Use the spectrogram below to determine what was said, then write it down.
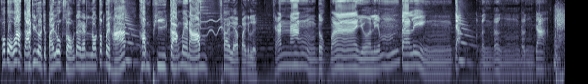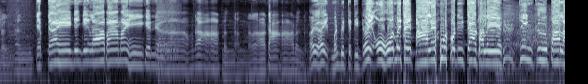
เขาบอกว่าการที่เราจะไปโลกสองได้นั้น เราต้องไปหาคัมภีร์กลางแม่น้ำใช่แล้วไปกันเลยฉันนั่งตกปลาอยู่ริมตะลิ่งจัก หนึ่งหนึ่งหนึ่งจ้าหนึ่งหนึ่งเจ็บใจจริงๆรอพาไม่กันเนอะจ้าหนึ่งหนึ่งจ้าหนึ่งหนึ่งเฮ้ยเฮ้ยเหมือนเบ็ดจะติดเฮ้ยโอ้โหไม่ใช่ปลาแล้วนี่จ้าทะเลกิ้งคือปลาไหล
